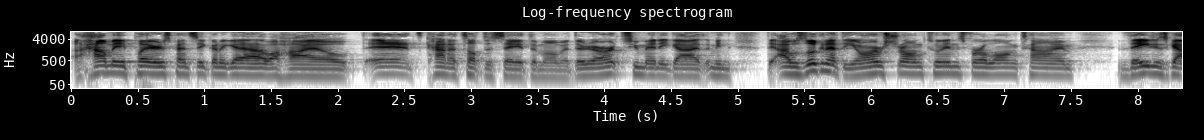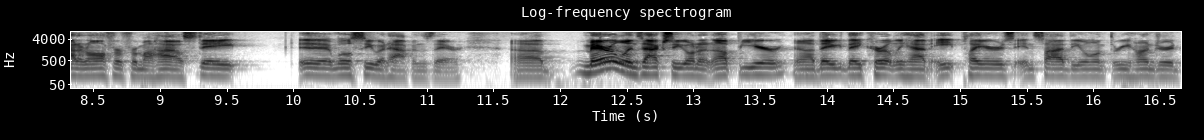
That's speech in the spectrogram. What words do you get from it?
Uh, how many players Penn State going to get out of Ohio? Eh, it's kind of tough to say at the moment. There aren't too many guys. I mean, I was looking at the Armstrong twins for a long time. They just got an offer from Ohio State. Eh, we'll see what happens there. Uh, Maryland's actually on an up year. Uh, they they currently have eight players inside the On300.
